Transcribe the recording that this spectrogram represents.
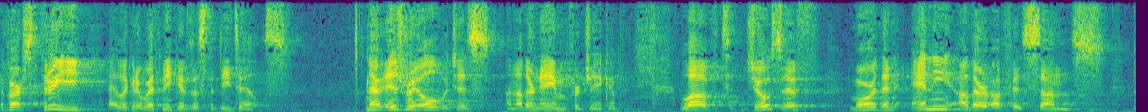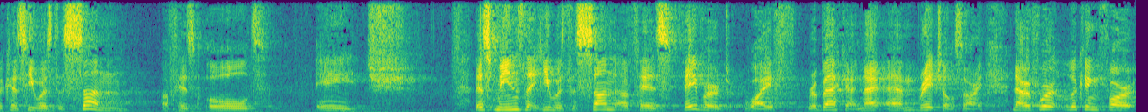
Verse 3, uh, look at it with me, gives us the details. Now, Israel, which is another name for Jacob, loved Joseph more than any other of his sons because he was the son of his old age. This means that he was the son of his favored wife, Rebecca. Now, um, Rachel, sorry. Now, if we're looking for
